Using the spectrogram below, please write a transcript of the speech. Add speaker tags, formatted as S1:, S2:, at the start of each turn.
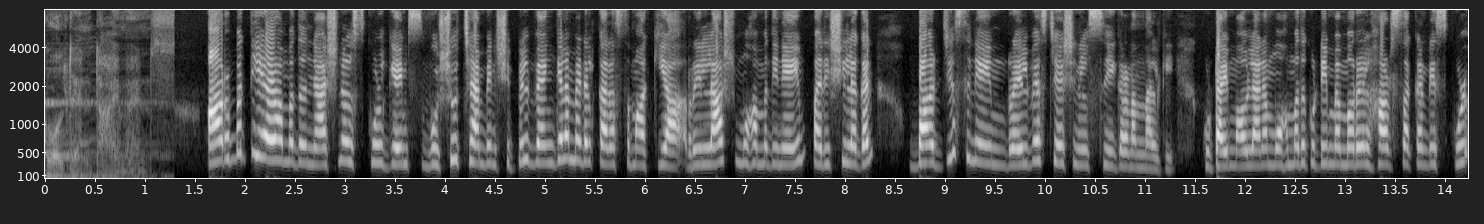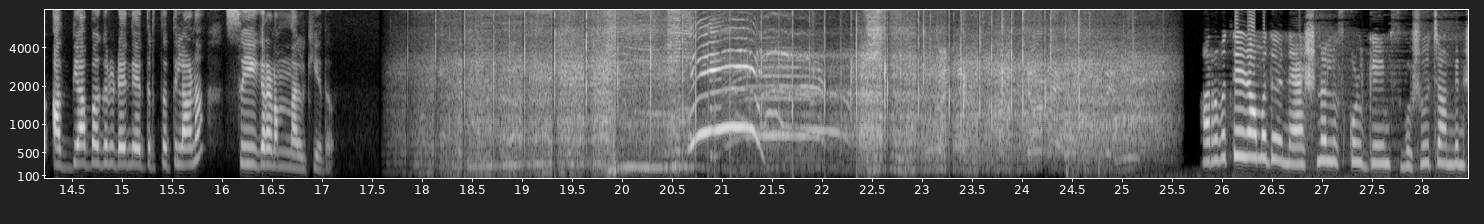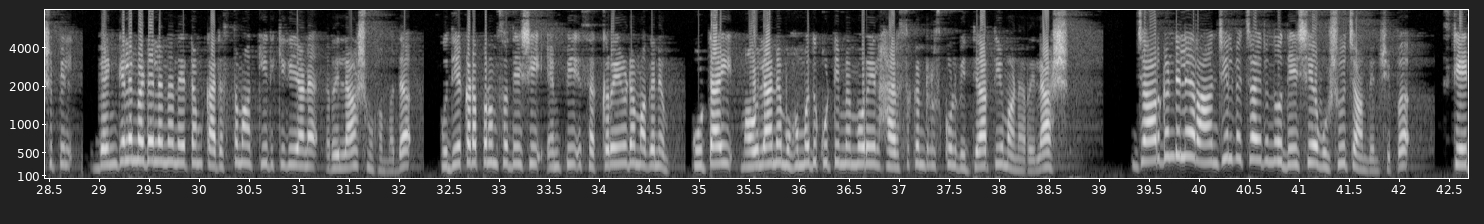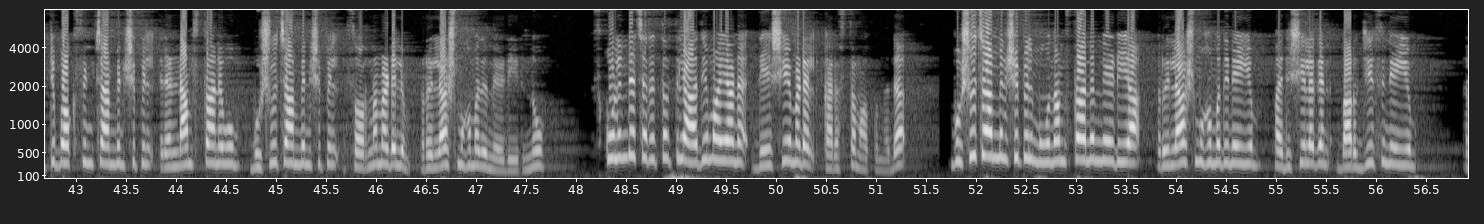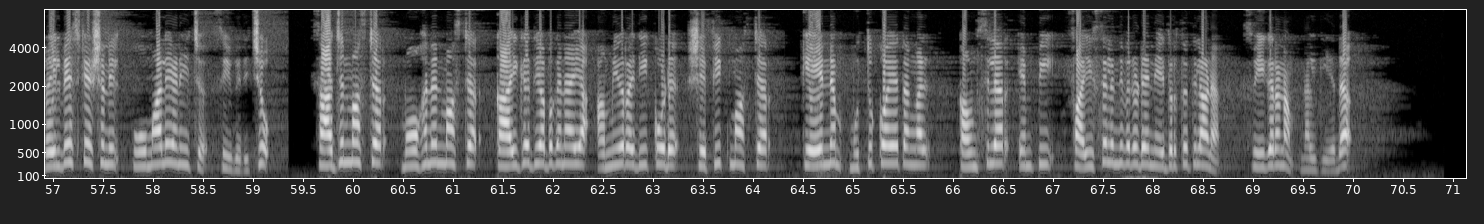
S1: Golden diamonds.
S2: അറുപത്തിയേഴാമത് national school games wushu ചാമ്പ്യൻഷിപ്പിൽ വെങ്കല medal കരസ്ഥമാക്കിയ റിലാഷ് മുഹമ്മദിനെയും പരിശീലകൻ ബർജിസിനെയും റെയിൽവേ സ്റ്റേഷനിൽ സ്വീകരണം നൽകി Kuttayi Maulana Muhammad Kutty memorial higher secondary school അധ്യാപകരുടെ നേതൃത്വത്തിലാണ് സ്വീകരണം നൽകിയത്
S3: അറുപത്തിയേഴാമത് നാഷണൽ സ്കൂൾ ഗെയിംസ് വുഷു ചാമ്പ്യൻഷിപ്പിൽ വെങ്കല മെഡൽ എന്ന നേട്ടം കരസ്ഥമാക്കിയിരിക്കുകയാണ് റിലാഷ് മുഹമ്മദ്. പുതിയ കടപ്പുറം സ്വദേശി എം പി സക്കറയുടെ മകനും Koottayi Maulana Muhammad Kutty memorial higher secondary school വിദ്യാർത്ഥിയുമാണ് Rilash. ജാർഖണ്ഡിലെ റാഞ്ചിയിൽ വെച്ചായിരുന്നു ദേശീയ വുഷു ചാമ്പ്യൻഷിപ്പ്. സ്റ്റേറ്റ് ബോക്സിംഗ് ചാമ്പ്യൻഷിപ്പിൽ രണ്ടാം സ്ഥാനവും വുഷു ചാമ്പ്യൻഷിപ്പിൽ സ്വർണ മെഡലും റിലാഷ് മുഹമ്മദ് നേടിയിരുന്നു. സ്കൂളിന്റെ ചരിത്രത്തിൽ ആദ്യമായാണ് ദേശീയ മെഡൽ കരസ്ഥമാക്കുന്നത്. വുഷു ചാമ്പ്യൻഷിപ്പിൽ മൂന്നാം സ്ഥാനം നേടിയ റിലാഷ് മുഹമ്മദിനെയും പരിശീലകൻ ബർജീസിനെയും റെയിൽവേ സ്റ്റേഷനിൽ പൂമാലയണിയിച്ച് സ്വീകരിച്ചു. Sajan master Mohanan master കായികാധ്യാപകനായ Ameer Areekode Shefeek master K N M Muthukoya Thangal councillor M P Faisal എന്നിവരുടെ നേതൃത്വത്തിലാണ് സ്വീകരണം നൽകിയത്.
